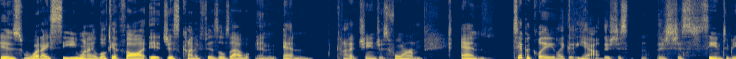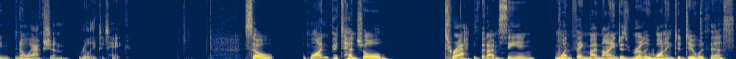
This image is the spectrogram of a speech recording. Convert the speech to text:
is what I see when I look at thought, it just kind of fizzles out and and kind of changes form. And typically like yeah there's just there's just seen to be no action really to take so one potential trap that i'm seeing one thing my mind is really wanting to do with this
